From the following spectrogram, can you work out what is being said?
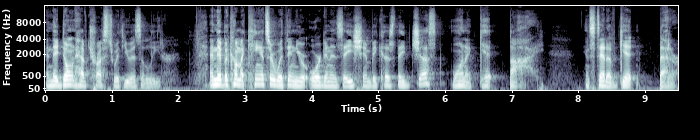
And they don't have trust with you as a leader. And they become a cancer within your organization because they just want to get by instead of get better.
